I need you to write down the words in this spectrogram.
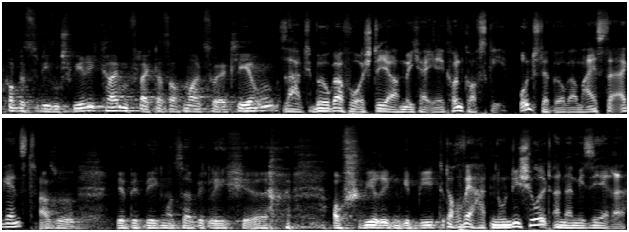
kommt es zu diesen Schwierigkeiten. Vielleicht das auch mal zur Erklärung. Sagt Bürgervorsteher Michael Konkowski. Und der Bürgermeister ergänzt. Also wir bewegen uns da wirklich äh, auf schwierigem Gebiet. Doch wer hat nun die Schuld an der Misere?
